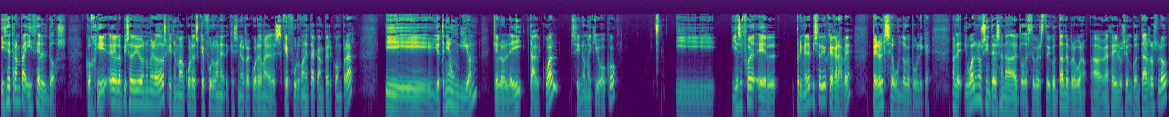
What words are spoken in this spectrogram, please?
hice trampa, hice el dos cogí el episodio número 2, que no me acuerdo es qué furgoneta, que si no recuerdo mal, es qué furgoneta camper comprar. Y yo tenía un guion que lo leí tal cual, si no me equivoco. Y, y ese fue el primer episodio que grabé, pero el segundo que publiqué. Vale, igual no os interesa nada de todo esto que os estoy contando, pero bueno, me hace ilusión contároslo.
